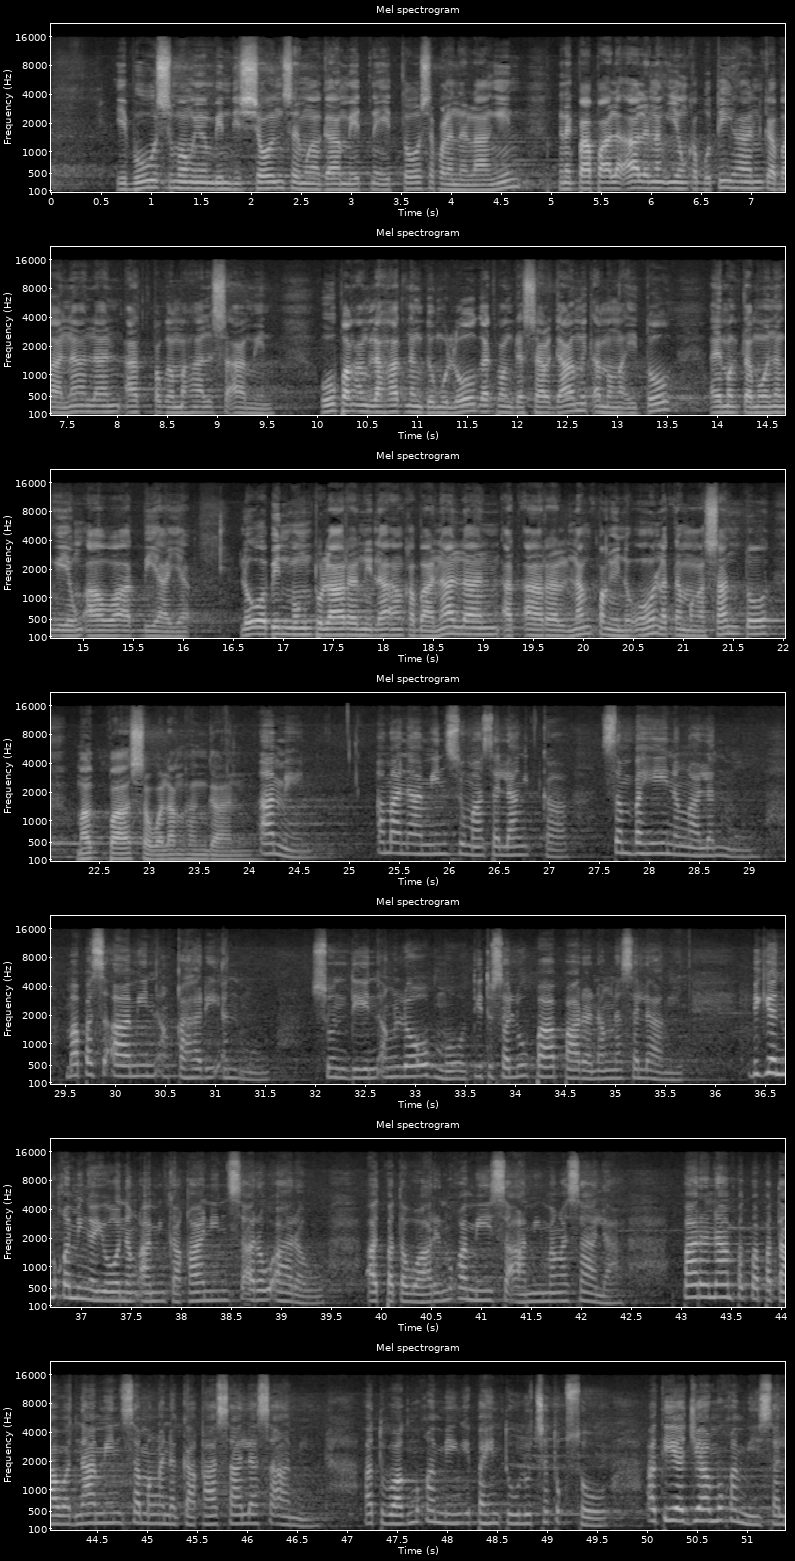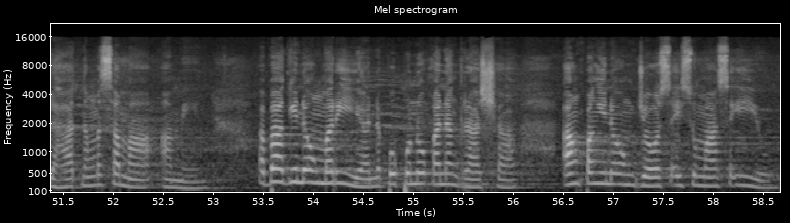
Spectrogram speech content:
Ibuhos mo ang iyong bendisyon sa mga gamit na ito sa pananalangin na nagpapaalaala ng iyong kabutihan, kabanalan at pagmamahal sa amin upang ang lahat ng dumulog at magdasal gamit ang mga ito ay magtamo ng iyong awa at biyaya. Loobin mong tularan nila ang kabanalan at aral ng Panginoon at ng mga santo magpa sa walang hanggan. Amen. Ama namin, sumasalangit ka, sambahin ang ngalan mo. Mapasa amin ang kaharian mo. Sundin ang loob mo dito sa lupa para nang nasa langit. Bigyan mo kami ngayon ng aming kakanin sa araw-araw at patawarin mo kami sa aming mga sala para na ang pagpapatawad namin sa mga nagkakasala sa amin at huwag mo kaming ipahintulot sa tukso at iadya mo kami sa lahat ng masama. Amen. Aba, Ginoong Maria, napupuno ka ng grasya, ang Panginoong Diyos ay sumasa iyo.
